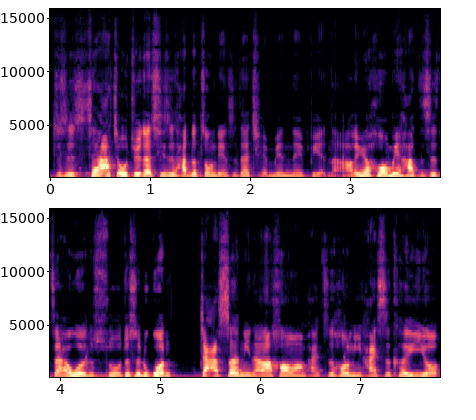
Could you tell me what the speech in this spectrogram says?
就是其实他我觉得其实他的重点是在前面那边啊，因为后面他只是在问说，就是如果假设你拿到号码牌之后，你还是可以有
